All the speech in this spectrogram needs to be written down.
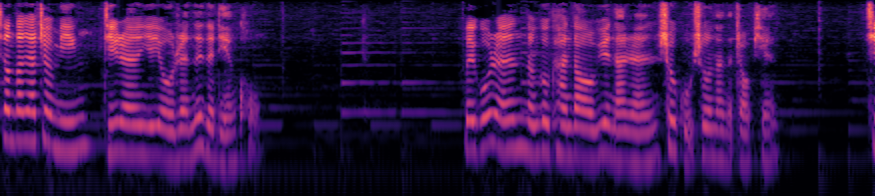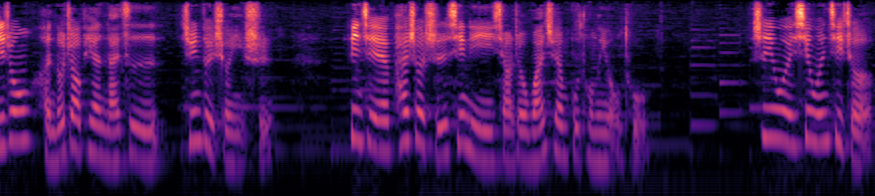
向大家证明敌人也有人类的脸孔。美国人能够看到越南人受苦受难的照片，其中很多照片来自军队摄影师，并且拍摄时心里想着完全不同的用途，是因为新闻记者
